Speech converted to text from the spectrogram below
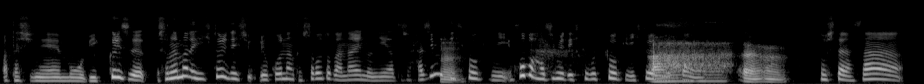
私ねもうびっくりする。それまで一人でし旅行なんかしたことがないのに私初めて飛行機に、ほぼ初めて飛行機に一人で乗ったの。うんうん。そしたらさ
